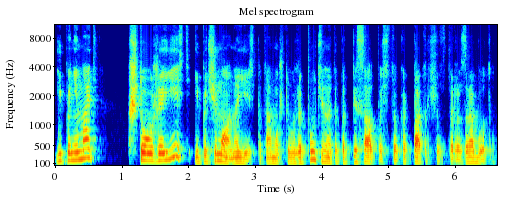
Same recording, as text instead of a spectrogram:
и понимать, что уже есть и почему оно есть, потому что уже Путин это подписал после того, как Патрушев это разработал.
